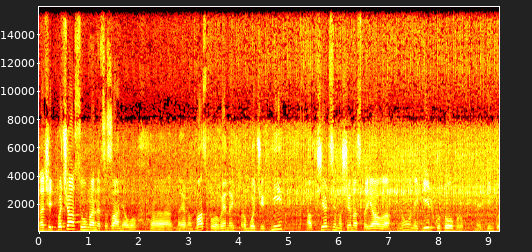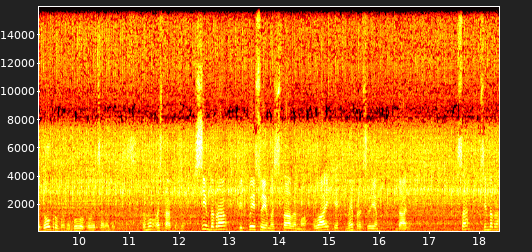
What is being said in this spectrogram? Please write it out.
Значить, по часу у мене це зайняло, е, мабуть, 2,5 робочих дні, а в черзі машина стояла ну, недільку добру. Недільку добру, бо не було коли це робити. Тому ось так. Ось. Всім добра, підписуємось, ставимо лайки, ми працюємо далі. Все, всім добра.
